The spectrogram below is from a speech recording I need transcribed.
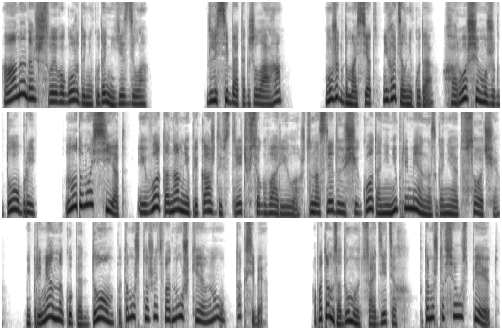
А она дальше своего города никуда не ездила. Для себя так жила, ага. Мужик домосед, не хотел никуда. Хороший мужик, добрый. Ну, домосед. И вот она мне при каждой встрече все говорила, что на следующий год они непременно сгоняют в Сочи. Непременно купят дом, потому что жить в однушке, ну, так себе. А потом задумаются о детях, потому что все успеют.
